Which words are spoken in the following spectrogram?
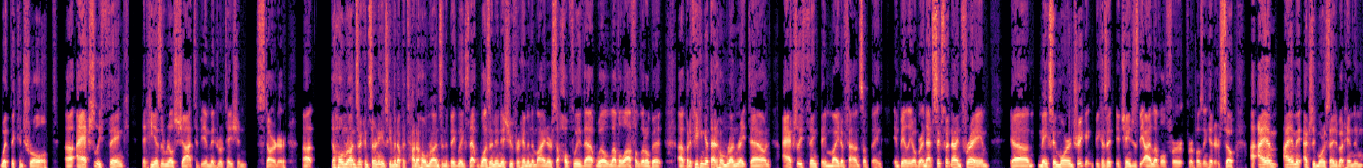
with the control, uh, I actually think that he has a real shot to be a mid rotation starter. Uh, the home runs are concerning. He's given up a ton of home runs in the big leagues. That wasn't an issue for him in the minors, so hopefully that will level off a little bit. Uh, but if he can get that home run rate down, I actually think they might have found something in Bailey Ober. And that six foot nine frame uh, makes him more intriguing because it, it changes the eye level for for opposing hitters. So I, I, am I am actually more excited about him than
